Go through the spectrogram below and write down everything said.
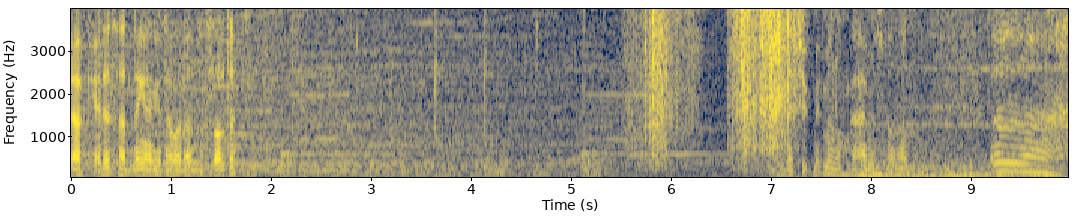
Okay, das hat länger gedauert, als es sollte. Und der Typ mir immer noch ein Geheimnis verraten. Ah.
